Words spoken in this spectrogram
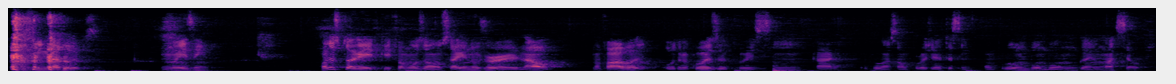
dos Vingadores. Um exemplo. Quando eu estourei, fiquei famosão, saí no jornal, não falava outra coisa, foi assim, cara, eu vou lançar um projeto assim, comprou um bombom, ganha uma selfie.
